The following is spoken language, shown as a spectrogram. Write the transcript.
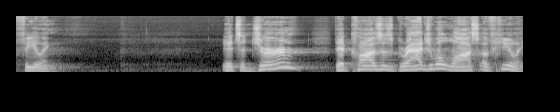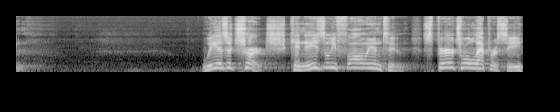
feeling. It's a germ that causes gradual loss of healing. We as a church can easily fall into spiritual leprosy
